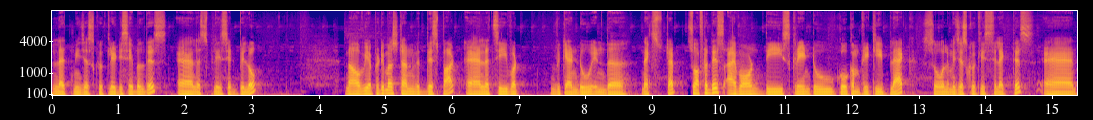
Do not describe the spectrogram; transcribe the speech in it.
Let me just quickly disable this and let's place it below. Now we are pretty much done with this part and let's see what we can do in the next step. So after this i want the screen to go completely black. So let me just quickly select this and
